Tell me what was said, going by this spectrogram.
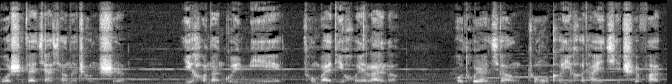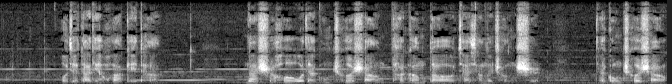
我是在家乡的城市，一号男闺蜜从外地回来了，我突然想中午可以和他一起吃饭，我就打电话给他。那时候我在公车上，他刚到家乡的城市，在公车上，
